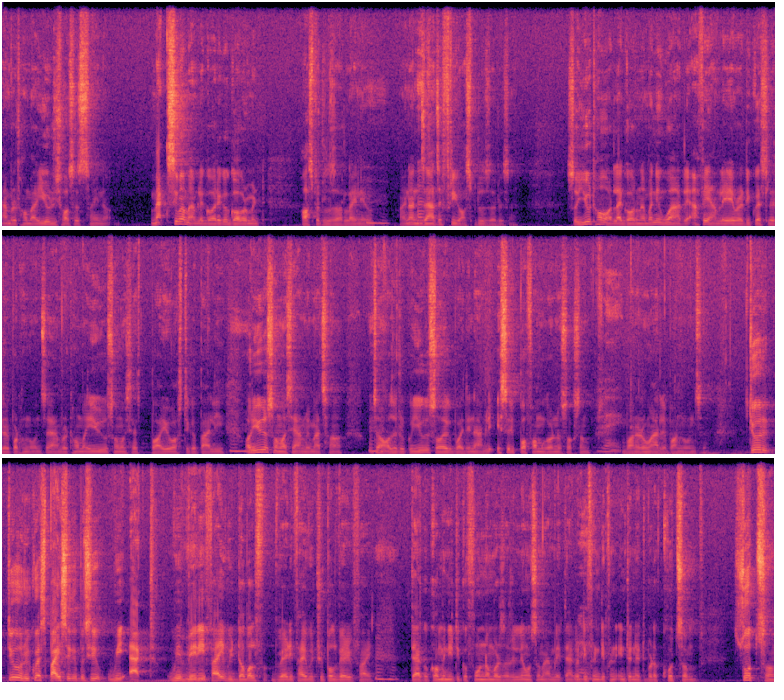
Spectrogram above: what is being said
हाम्रो ठाउँमा यो रिसोर्सेस छैन। म्याक्सिमम् हामीले गरेको गभर्मेन्ट हस्पिटल्सहरूलाई नै हो। होइन? अनि जहाँ चाहिँ फ्री हस्पिटल्सहरू छ। सो यो ठाउँहरूलाई गर्न पनि उहाँहरूले आफै हामीले एउटा रिक्वेस्ट लेटर पठाउनुहुन्छ। हाम्रो ठाउँमा यो यो समस्या भयो अस्तिको पालि। अरू यो समस्या हाम्रोमा छ। हुन्छ हजुरहरूको यो सहयोग भइदिएन हामीले यसरी पर्फर्म गर्न सक्छौँ. भनेर उहाँहरूले भन्नुहुन्छ। त्यो त्यो रिक्वेस्ट पाइसकेपछि we act we verify we double verify we triple verify त्यहाँको कम्युनिटीको फोन नम्बर्सहरू ल्याउँछौँ हामीले त्यहाँको. डिफ्रेन्ट डिफ्रेन्ट इन्टरनेटबाट खोज्छौँ सोध्छौँ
